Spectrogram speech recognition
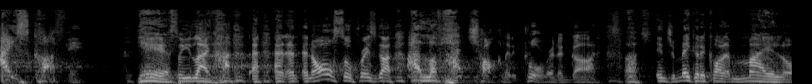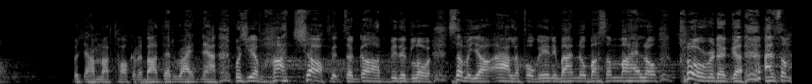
iced coffee. Yeah, so you like hot, and, and, and also, praise God, I love hot chocolate. Glory to God. Uh, in Jamaica, they call it Milo. But I'm not talking about that right now. But you have hot chocolate. To God be the glory. Some of y'all island folk, anybody know about some Milo? Glory to God. And some,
